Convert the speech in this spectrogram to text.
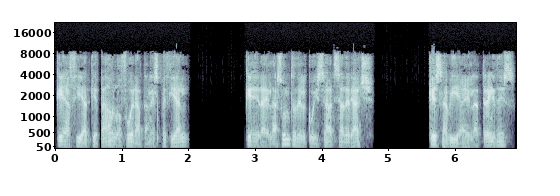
¿Qué hacía que Paolo fuera tan especial? ¿Qué era el asunto del Kwisatz Haderach? ¿Qué sabía el Atreides?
